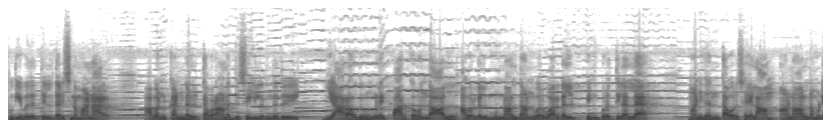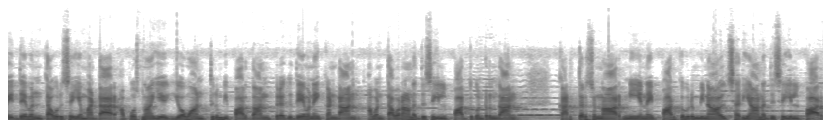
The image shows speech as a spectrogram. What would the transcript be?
புதிய விதத்தில் தரிசனமானார். அவன் கண்கள் தவறான திசையில் இருந்தது. யாராவது உங்களை பார்க்க வந்தால் அவர்கள் முன்னால் தான் வருவார்கள் பின்புறத்தில் அல்ல. மனிதன் தவறு செய்யலாம் ஆனால் நம்முடைய தேவன் தவறு செய்ய மாட்டார். அப்போஸ்னாகிய யோவான் திரும்பி பார்த்தான் பிறகு தேவனை கண்டான். அவன் தவறான திசையில் பார்த்து கொண்டிருந்தான். கர்த்தர் சொன்னார் நீ என்னை பார்க்க விரும்பினால் சரியான திசையில் பார்.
